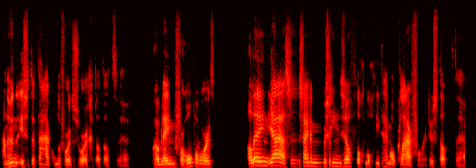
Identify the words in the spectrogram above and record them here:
aan hun is het de taak om ervoor te zorgen dat dat uh, probleem verholpen wordt. Alleen, ja, ze zijn er misschien zelf toch nog niet helemaal klaar voor. Dus dat, uh,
